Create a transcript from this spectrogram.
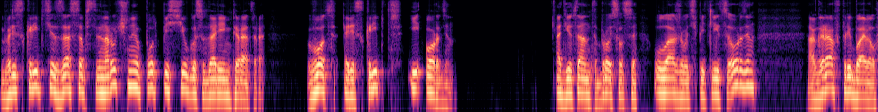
в рескрипте за собственноручную подписью государя-императора. Вот рескрипт и орден. Адъютант бросился улаживать в петлице орден, а граф прибавил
